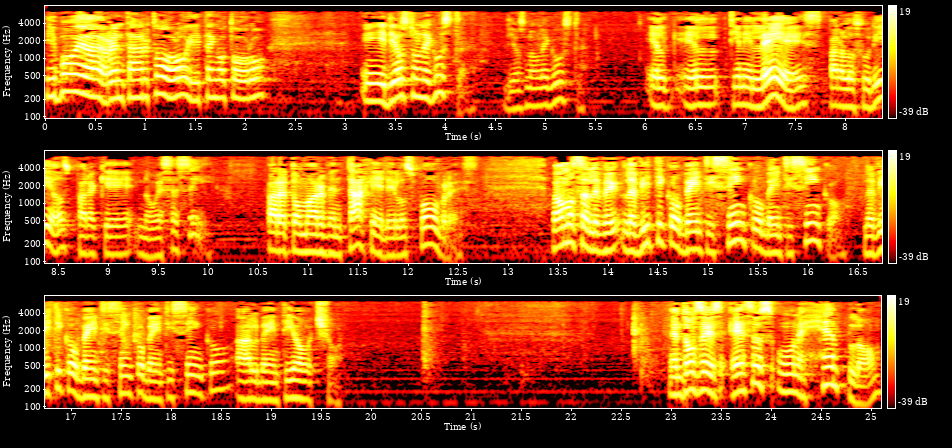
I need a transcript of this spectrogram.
y voy a rentar todo y tengo todo. Y Dios no le gusta, Dios no le gusta. Él, él tiene leyes para los judíos para que no es así, para tomar ventaja de los pobres. Vamos a Levítico 25, 25. Levítico 25, 25 al 28. Entonces, eso es un ejemplo.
